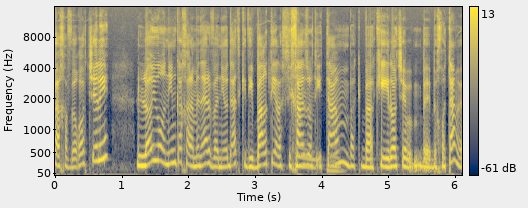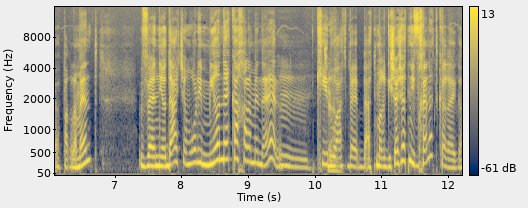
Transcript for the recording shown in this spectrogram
והחברות שלי לא היו עונים ככה למנהל, ואני יודעת כי דיברתי על השיחה הזאת איתם בק- בקהילות שבחותם ובפרלמנט, ואני יודעת שאמרו לי, מי עונה ככה למנהל? Mm. כאילו, כן. את, את מרגישה שאת נבחנת כרגע.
